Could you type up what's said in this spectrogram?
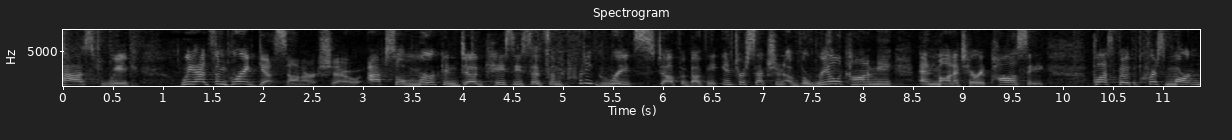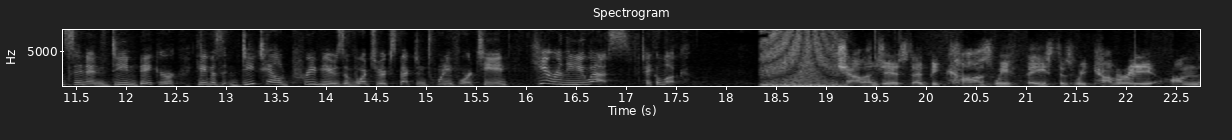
Past week, we had some great guests on our show. Axel Merk and Doug Casey said some pretty great stuff about the intersection of the real economy and monetary policy. Plus, both Chris Martenson and Dean Baker gave us detailed previews of what to expect in 2014 here in the U.S. Take a look. The challenge is that because we've based this recovery on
